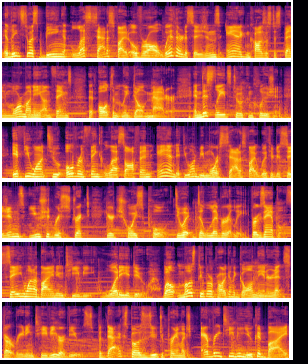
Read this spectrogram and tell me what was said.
it leads to us being less satisfied overall with our decisions and it can cause us to spend more money money on things that ultimately don't matter. And this leads to a conclusion. If you want to overthink less often, and if you want to be more satisfied with your decisions, you should restrict your choice pool. Do it deliberately. For example, say you want to buy a new TV. What do you do? Well, most people are probably going to go on the internet and start reading TV reviews, but that exposes you to pretty much every TV you could buy,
